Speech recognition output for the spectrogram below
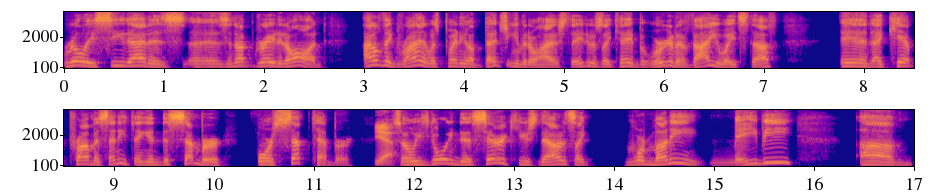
really see that as uh, as an upgrade at all. And I don't think Ryan was planning on benching him at Ohio State. It was like, hey, but we're going to evaluate stuff, and I can't promise anything in December for September. Yeah. So he's going to Syracuse now, and it's like more money, maybe. Um,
